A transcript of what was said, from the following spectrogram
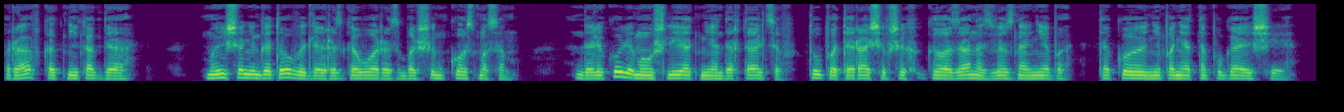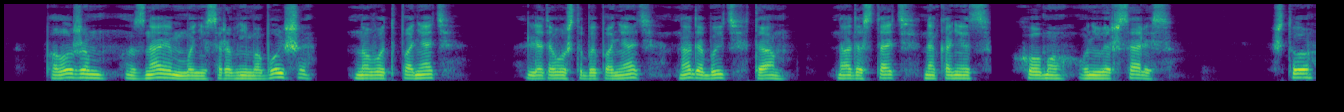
Прав как никогда. Мы еще не готовы для разговора с большим космосом. Далеко ли мы ушли от неандертальцев, тупо таращивших глаза на звездное небо, такое непонятно пугающее? Положим, знаем мы несравнимо больше, но вот понять, для того, чтобы понять, надо быть там, надо стать наконец Homo universalis. Что?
